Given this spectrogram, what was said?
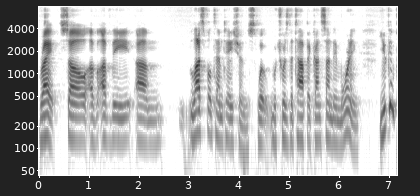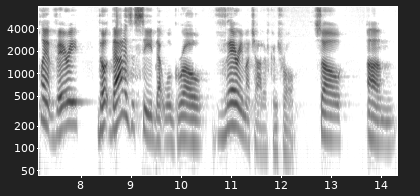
Right. So of of the um, lustful temptations, which was the topic on Sunday morning, you can plant very, that is a seed that will grow very much out of control. So, um,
